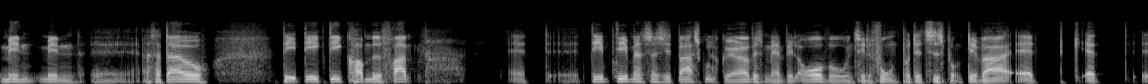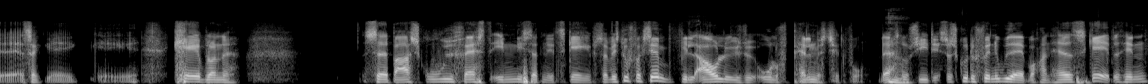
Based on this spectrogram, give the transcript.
men, men øh, altså, der er jo... Det, det, det er kommet frem, at øh, det, det man sådan set bare skulle gøre, hvis man vil overvåge en telefon på det tidspunkt, det var, at, at øh, altså, øh, øh, kablerne sad bare skruet fast inde i sådan et skab. Så hvis du for eksempel ville afløse Olof Palmes telefon, lad os nu sige det, så skulle du finde ud af, hvor han havde skabet henne.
